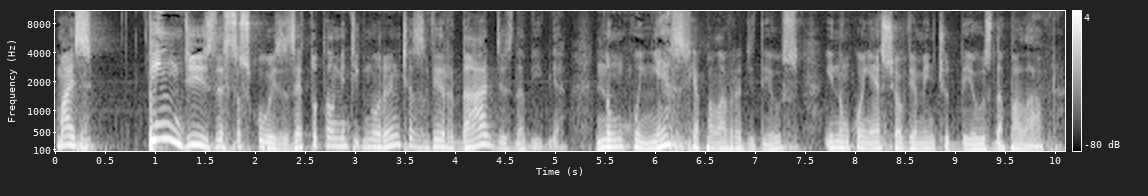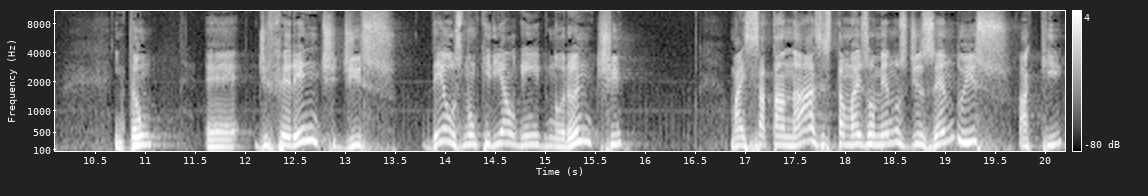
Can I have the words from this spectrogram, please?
Mas quem diz essas coisas é totalmente ignorante às verdades da Bíblia. Não conhece a palavra de Deus e não conhece, obviamente, o Deus da palavra. Então, é, diferente disso, Deus não queria alguém ignorante, mas Satanás está mais ou menos dizendo isso aqui,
